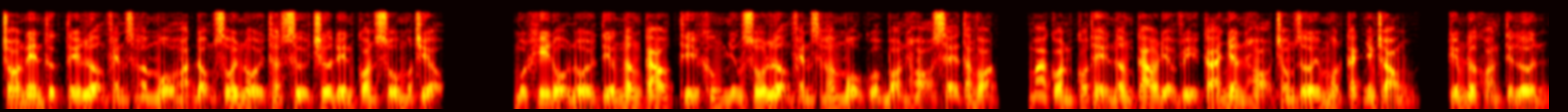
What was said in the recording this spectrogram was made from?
cho nên thực tế lượng fans hâm mộ hoạt động sôi nổi thật sự chưa đến con số một triệu. Một khi độ nổi tiếng nâng cao thì không những số lượng fans hâm mộ của bọn họ sẽ tăng vọt mà còn có thể nâng cao địa vị cá nhân họ trong giới một cách nhanh chóng kiếm được khoản tiền lớn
